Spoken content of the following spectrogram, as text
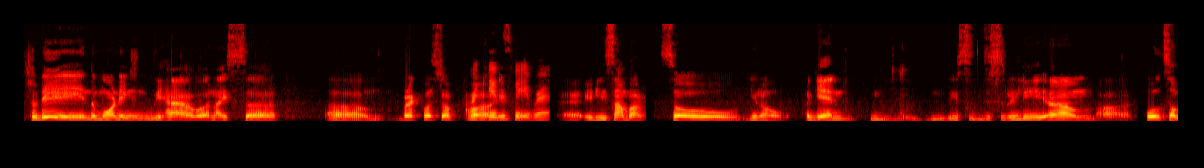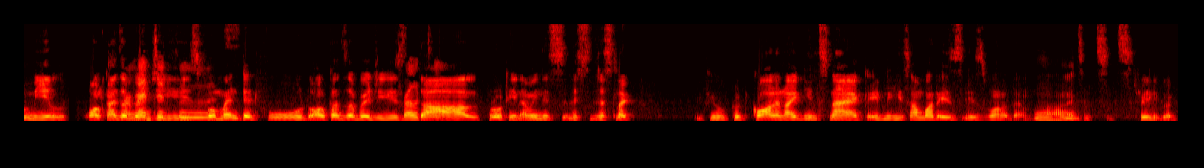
today in the morning, we have a nice uh, um, breakfast of Our uh, kids' id- favorite. idli sambar. So you know, again, this is this really um, uh, wholesome meal. All kinds of veggies, foods. fermented food, all kinds of veggies, Protein. dal, protein. I mean, it's it's just like if you could call an ideal snack, idli sambar is is one of them. Uh, Mhm. it's, it's it's really good.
